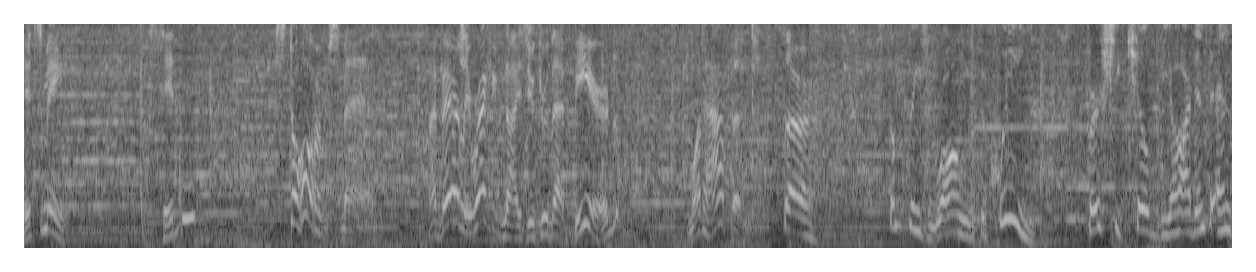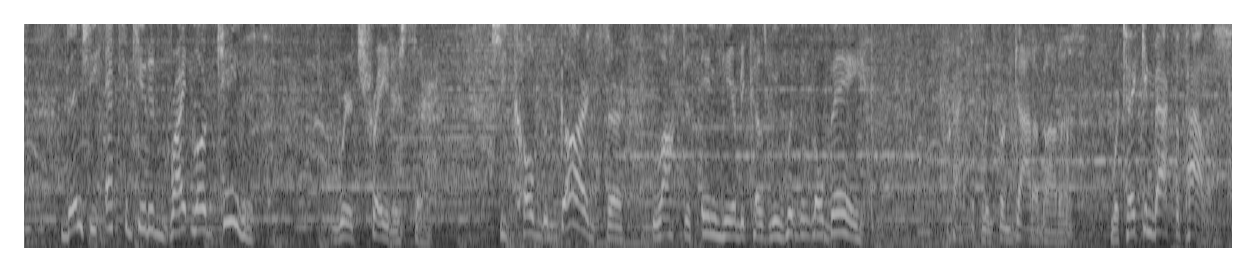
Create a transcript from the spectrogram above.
It's me. Sidon? Storms, man. I barely recognize you through that beard. What happened? Sir, something's wrong with the Queen. First she killed the Ardent, and then she executed Bright Lord Cavis. We're traitors, sir. She called the guard, sir, locked us in here because we wouldn't obey. Practically forgot about us. We're taking back the palace.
